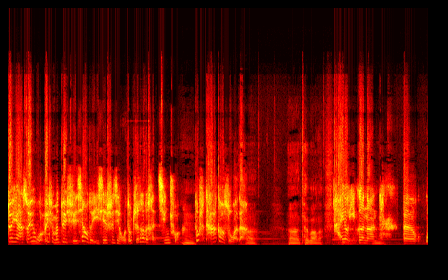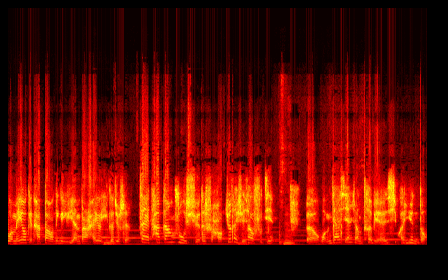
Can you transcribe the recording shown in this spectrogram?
对呀，所以我为什么对学校的一些事情我都知道的很清楚，嗯，都是他告诉我的。嗯，嗯，太棒了。还有一个呢，呃，我没有给他报那个语言班，还有一个就是在他刚入学的时候，就在学校附近。嗯，呃，我们家先生特别喜欢运动，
